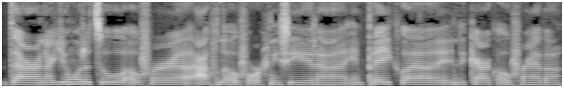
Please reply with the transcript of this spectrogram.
daar naar jongeren toe over eh, avonden over organiseren, in preken eh, in de kerk over hebben.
